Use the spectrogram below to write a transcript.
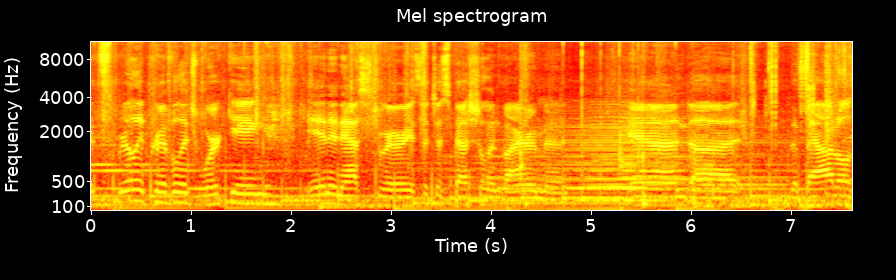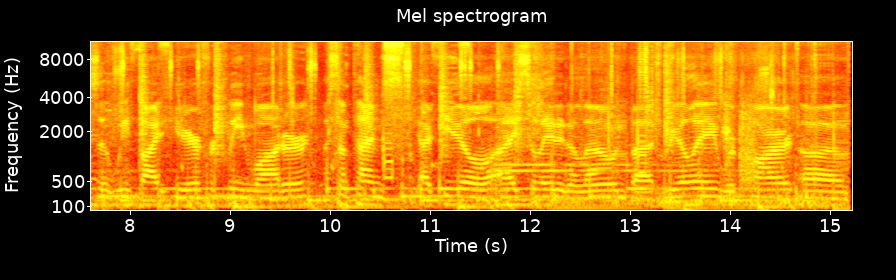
It's really privileged working in an estuary. It's such a special environment. And uh, the battles that we fight here for clean water, sometimes I feel isolated alone, but really we're part of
